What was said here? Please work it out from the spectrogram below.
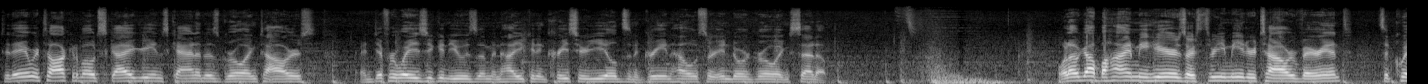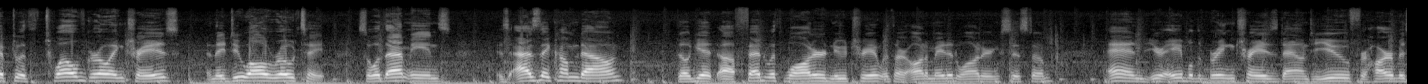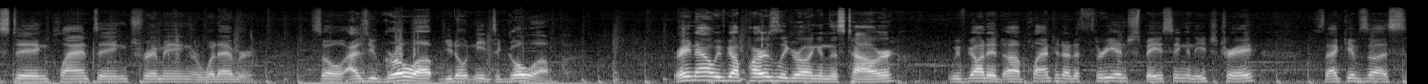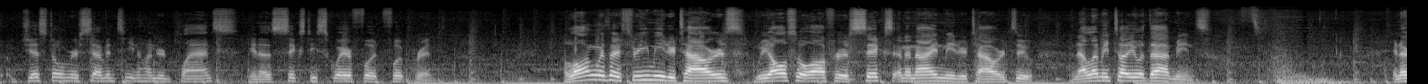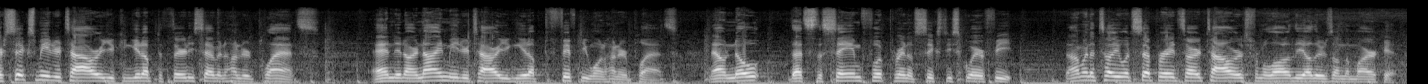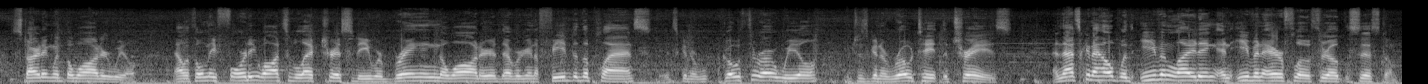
Today we're talking about Sky Greens Canada's growing towers and different ways you can use them and how you can increase your yields in a greenhouse or indoor growing setup. What I've got behind me here is our 3 meter tower variant. It's equipped with 12 growing trays and they do all rotate. So what that means is as they come down, they'll get uh, fed with water, nutrient with our automated watering system and you're able to bring trays down to you for harvesting, planting, trimming, or whatever. So as you grow up, you don't need to go up. Right now we've got parsley growing in this tower. We've got it uh, planted at a three inch spacing in each tray. So that gives us just over 1,700 plants in a 60 square foot footprint. Along with our three meter towers, we also offer a six and a nine meter tower too. Now let me tell you what that means. In our six meter tower, you can get up to 3,700 plants. And in our nine meter tower, you can get up to 5,100 plants. Now note, that's the same footprint of 60 square feet. Now I'm gonna tell you what separates our towers from a lot of the others on the market, starting with the water wheel. Now with only 40 watts of electricity, we're bringing the water that we're gonna feed to the plants. It's gonna go through our wheel, which is gonna rotate the trays. And that's gonna help with even lighting and even airflow throughout the system.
